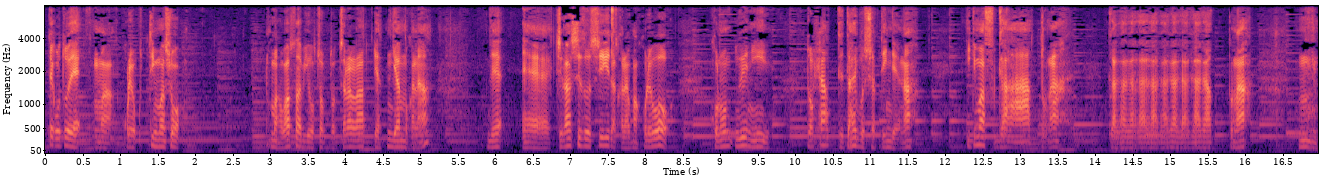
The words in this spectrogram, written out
ってことで、まあ、これを食ってみましょう。まあ、わさびをちょっとチャララってややんのかな？で、えー、ちらし寿司だから、まあ、これを、この上に、ドヒャってダイブしちゃっていいんだよな。いきます。ガーッとな。ガガガガガガガガガガッとな。うん。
